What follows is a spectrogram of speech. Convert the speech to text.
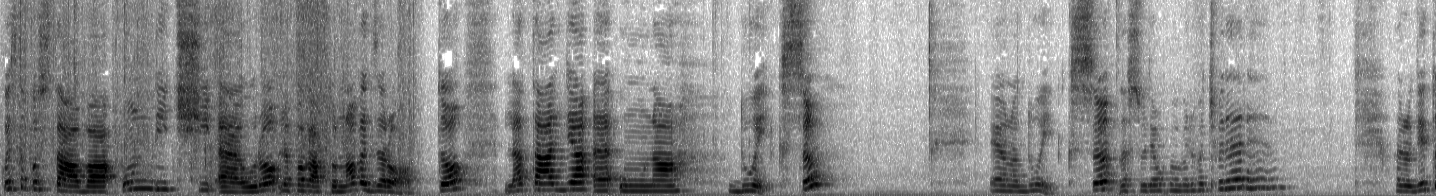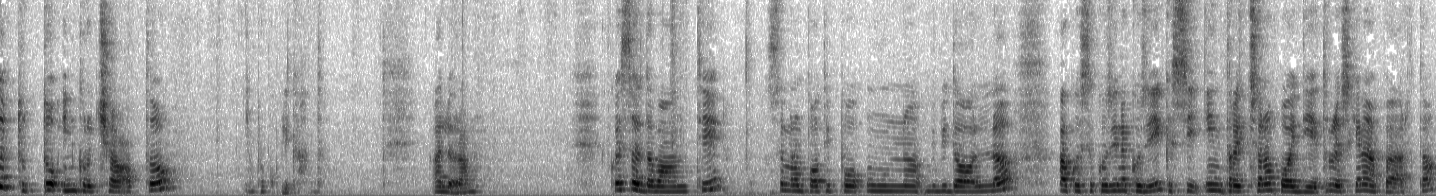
Questo costava 11 euro l'ho pagato 9,08 la taglia è una 2x è una 2x adesso vediamo come ve lo faccio vedere allora dietro è tutto incrociato un po' complicato. Allora questo è il davanti sembra un po' tipo un baby doll ha queste cosine così che si intrecciano poi dietro la schiena è aperta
